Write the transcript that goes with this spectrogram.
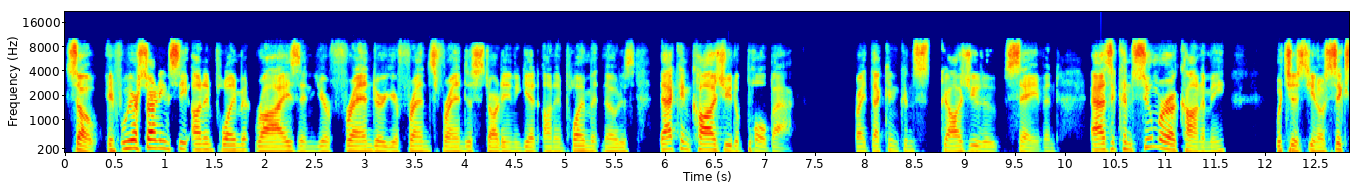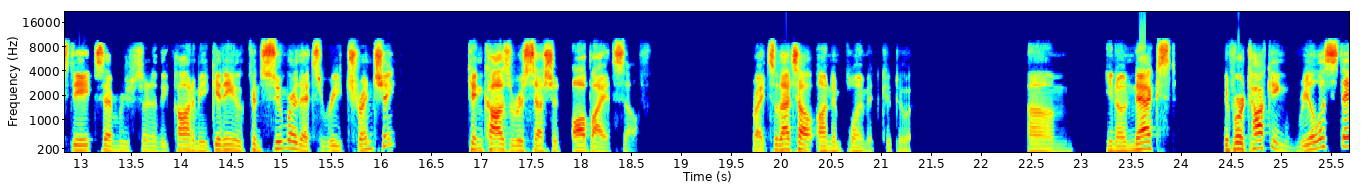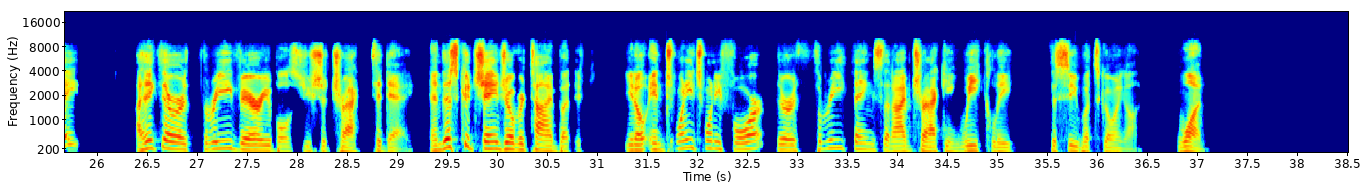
So if we are starting to see unemployment rise and your friend or your friend's friend is starting to get unemployment notice, that can cause you to pull back, right? That can cons- cause you to save. And as a consumer economy, which is, you know, 68, 70% of the economy, getting a consumer that's retrenching can cause a recession all by itself. Right. So that's how unemployment could do it. Um, you know, next, if we're talking real estate, I think there are three variables you should track today. And this could change over time, but if, you know, in 2024, there are three things that I'm tracking weekly to see what's going on. One,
